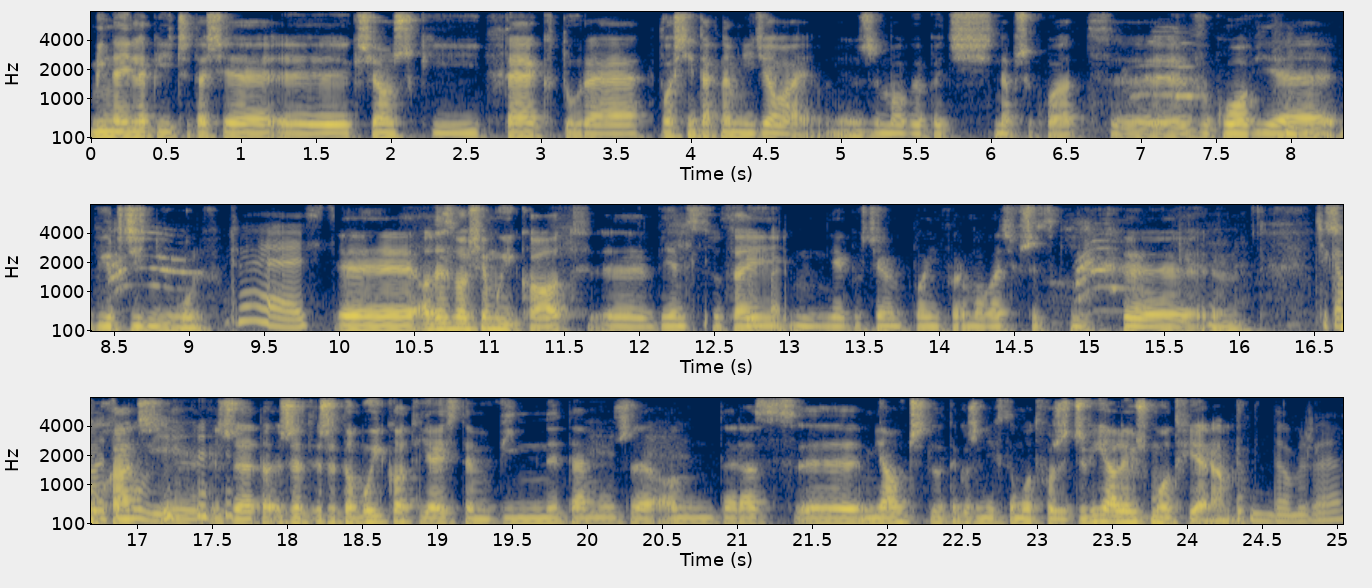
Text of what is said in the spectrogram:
mi najlepiej czyta się y, książki te, które właśnie tak na mnie działają, nie? że mogę być na przykład y, w głowie Virginia Woolf. Cześć! Y, odezwał się mój kot, więc tutaj Super. jakby chciałem poinformować wszystkich Ciekawe, słuchaczy, że to, że, że to mój kot, ja jestem winny temu, że on teraz y, miał, czy dlatego, że nie chcę mu otworzyć drzwi, ale już mu otwieram. Dobrze.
